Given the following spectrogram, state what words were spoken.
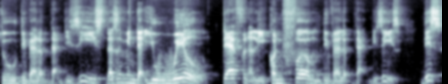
to develop that disease doesn't mean that you will definitely confirm develop that disease. This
